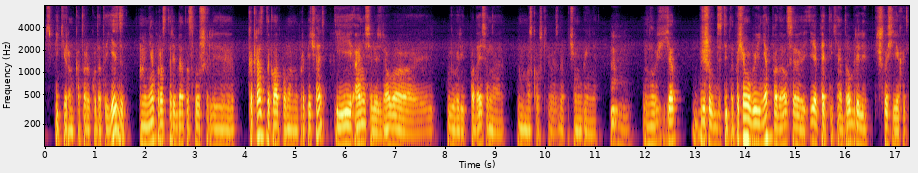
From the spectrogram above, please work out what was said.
спикером, который куда-то ездит. Меня просто ребята слушали как раз доклад, по-моему, про печать. И Аня Селезнева говорит, подайся на московский ВСД, почему бы и нет. Угу. Ну, я решил действительно, почему бы и нет, подался. И опять-таки одобрили, пришлось ехать.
